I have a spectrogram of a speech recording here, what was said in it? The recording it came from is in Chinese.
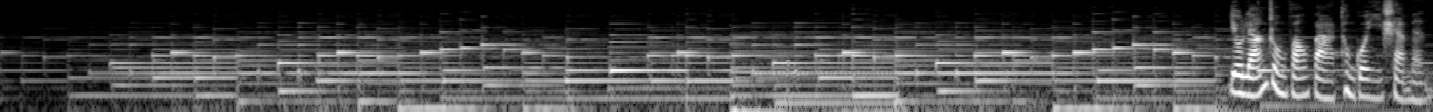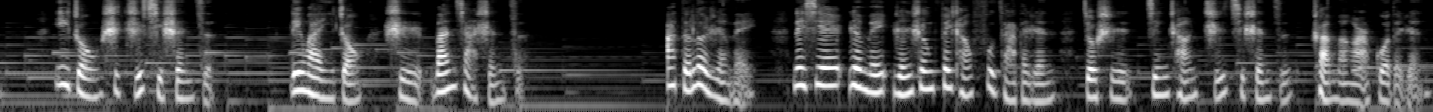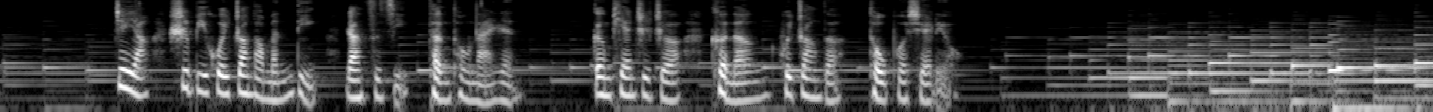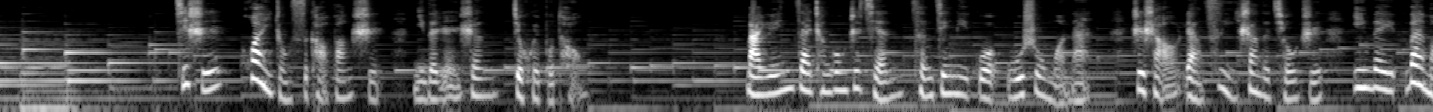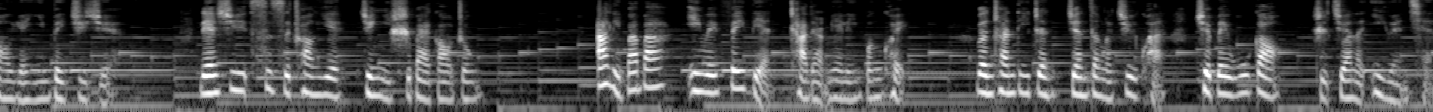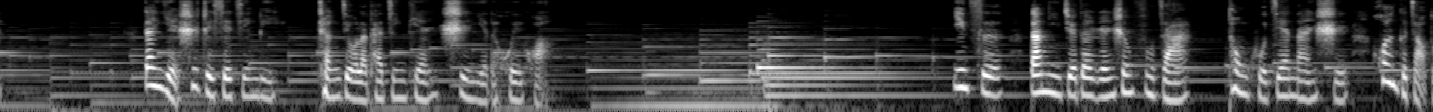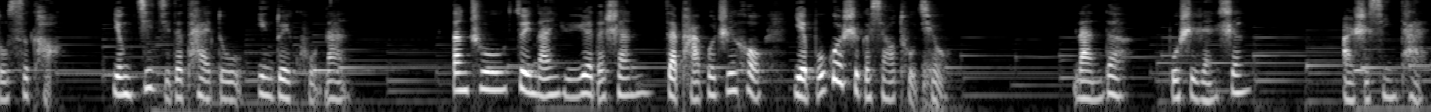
有两种方法通过一扇门，一种是直起身子，另外一种是弯下身子。阿德勒认为，那些认为人生非常复杂的人，就是经常直起身子穿门而过的人。这样势必会撞到门顶，让自己疼痛难忍；更偏执者可能会撞得头破血流。其实，换一种思考方式，你的人生就会不同。马云在成功之前曾经历过无数磨难，至少两次以上的求职因为外貌原因被拒绝，连续四次创业均以失败告终。阿里巴巴因为非典差点面临崩溃，汶川地震捐赠了巨款，却被诬告只捐了一元钱。但也是这些经历，成就了他今天事业的辉煌。因此，当你觉得人生复杂、痛苦艰难时，换个角度思考，用积极的态度应对苦难。当初最难逾越的山，在爬过之后，也不过是个小土丘。难的不是人生，而是心态。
